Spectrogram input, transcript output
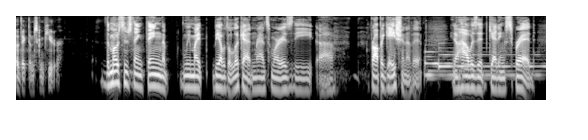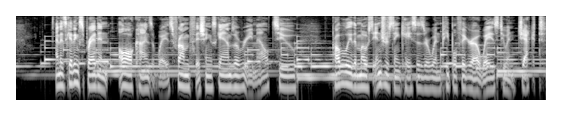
a victim's computer? The most interesting thing that we might be able to look at in ransomware is the uh, propagation of it. You know, how is it getting spread? And it's getting spread in all kinds of ways, from phishing scams over email to probably the most interesting cases are when people figure out ways to inject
